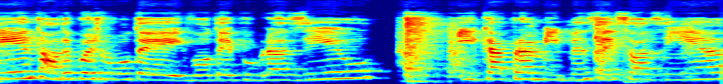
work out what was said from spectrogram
E então, depois voltei, voltei para o Brasil e cá para mim, pensei sozinha,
